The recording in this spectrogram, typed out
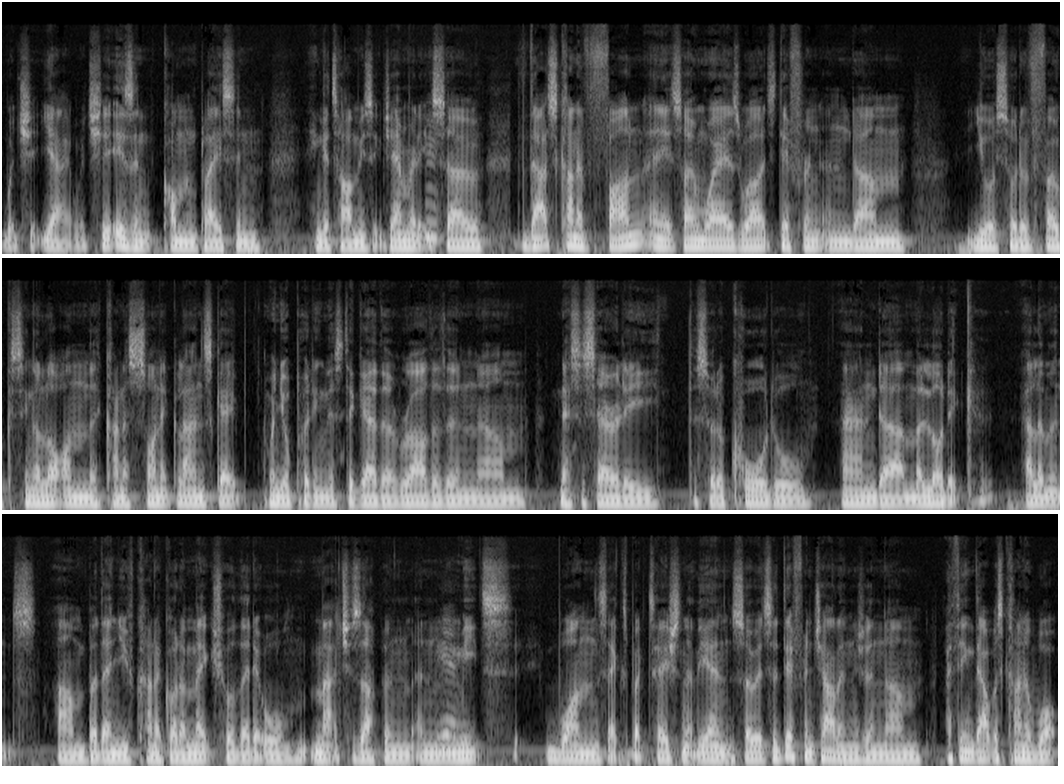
which yeah, which isn't commonplace in in guitar music generally. Mm. So that's kind of fun in its own way as well. It's different and. Um, you're sort of focusing a lot on the kind of sonic landscape when you're putting this together rather than um, necessarily the sort of chordal and uh, melodic elements. Um, but then you've kind of got to make sure that it all matches up and, and Yeah. meets one's expectation at the end. So it's a different challenge, and um, I think that was kind of what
